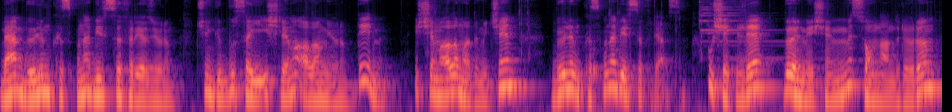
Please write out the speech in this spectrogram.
ben bölüm kısmına bir 0 yazıyorum. Çünkü bu sayı işlemi alamıyorum değil mi? İşlemi alamadığım için bölüm kısmına bir 0 yazdım. Bu şekilde bölme işlemimi sonlandırıyorum.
